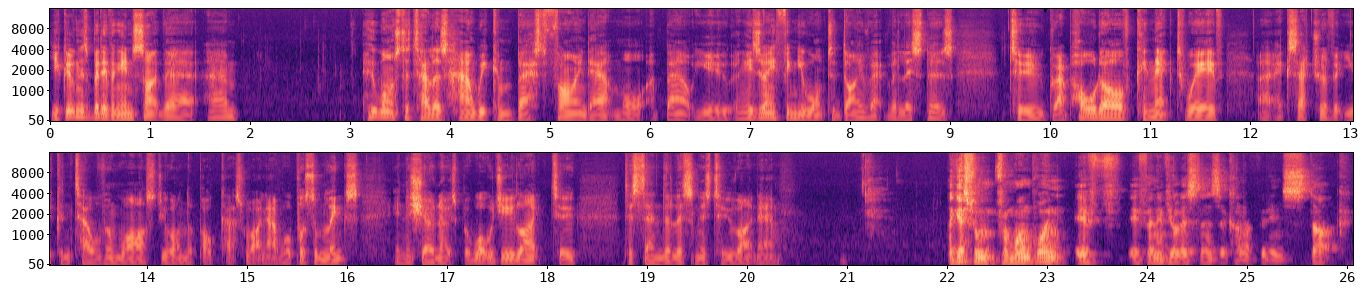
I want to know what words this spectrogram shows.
you're giving us a bit of an insight there. Um, who wants to tell us how we can best find out more about you? And is there anything you want to direct the listeners to grab hold of, connect with, uh, etc., that you can tell them whilst you're on the podcast right now? We'll put some links in the show notes, but what would you like to to send the listeners to right now? I guess from from one point, if if any of your listeners are kind of feeling stuck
